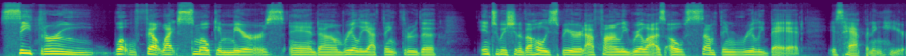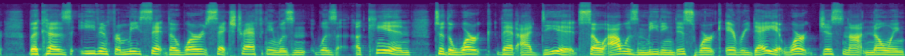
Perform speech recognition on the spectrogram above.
see through what felt like smoke and mirrors. And um, really, I think through the intuition of the Holy Spirit, I finally realized, oh, something really bad is happening here. Because even for me, set the word sex trafficking was was akin to the work that I did. So I was meeting this work every day at work, just not knowing,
